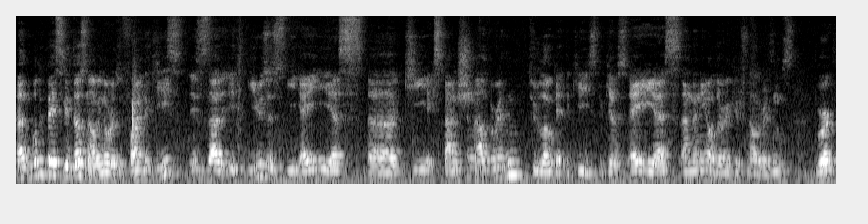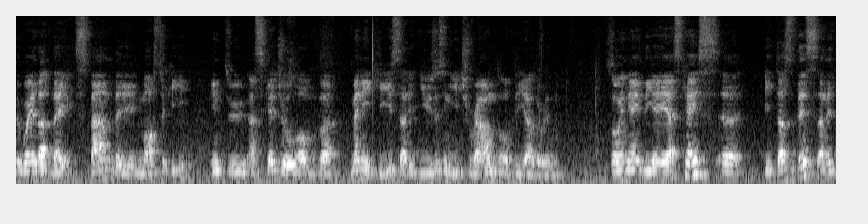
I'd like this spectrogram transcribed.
And what it basically does now in order to find the keys is that it uses the AES uh, key expansion algorithm to locate the keys because AES and many other encryption algorithms work the way that they expand the master key into a schedule of uh, many keys that it uses in each round of the algorithm. So in the, the AES case, uh, it does this and it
